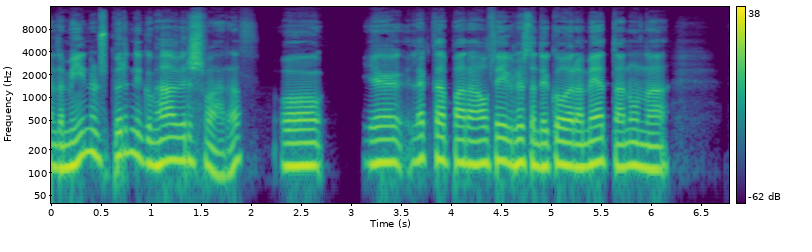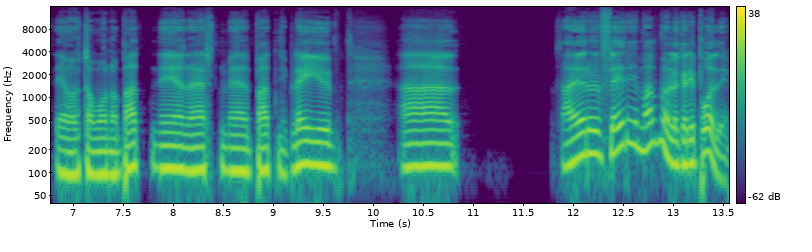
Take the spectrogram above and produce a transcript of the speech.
held að mínum spurningum hafi verið svarað og ég legg það bara á þig hlustandi góður að meta núna þegar þú ert að vona badni eða ert með badni í bleiu að það eru fleiri málmöðleikar í bóði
